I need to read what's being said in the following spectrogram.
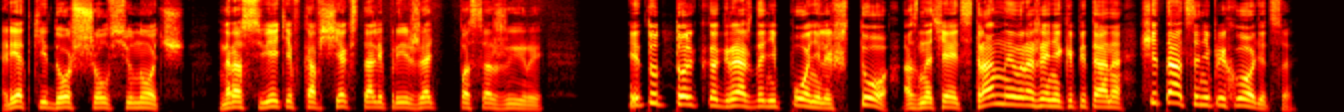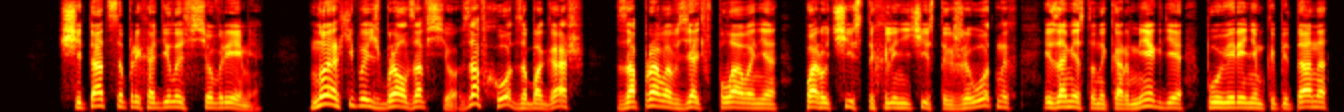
Редкий дождь шел всю ночь. На рассвете в ковчег стали приезжать пассажиры. И тут только граждане поняли, что означает странное выражение капитана «считаться не приходится». Считаться приходилось все время. Но Архипович брал за все — за вход, за багаж, за право взять в плавание пару чистых или нечистых животных и за место на корме, где, по уверениям капитана,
